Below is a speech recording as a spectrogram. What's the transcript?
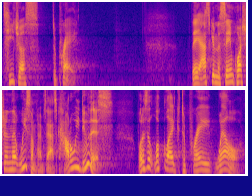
teach us to pray. They ask him the same question that we sometimes ask How do we do this? What does it look like to pray well?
